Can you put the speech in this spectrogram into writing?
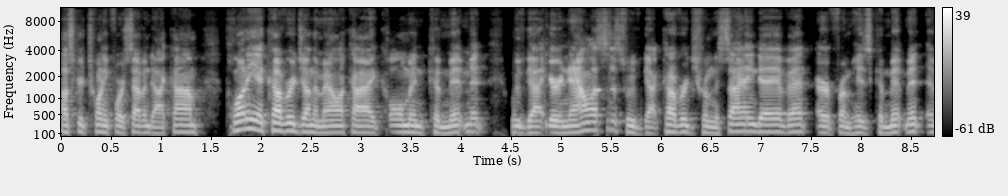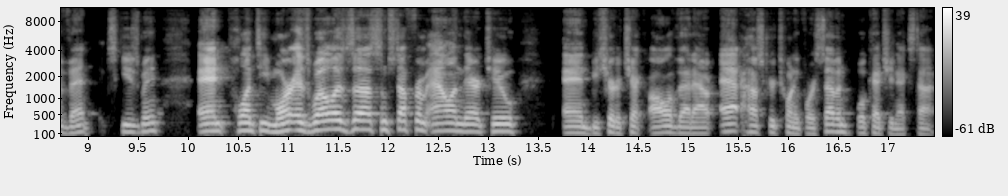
Husker247.com. Plenty of coverage on the Malachi Coleman commitment. We've got your analysis. We've got coverage from the signing day event or from his commitment event, excuse me, and plenty more, as well as uh, some stuff from Allen there, too. And be sure to check all of that out at Husker 24 7. We'll catch you next time.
